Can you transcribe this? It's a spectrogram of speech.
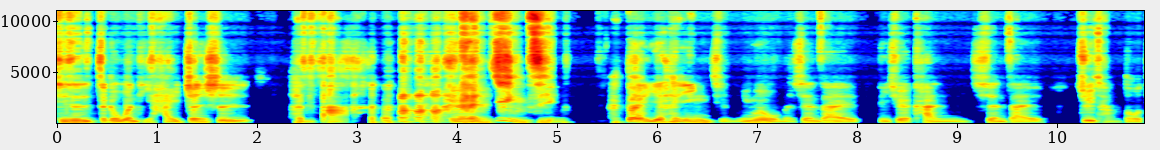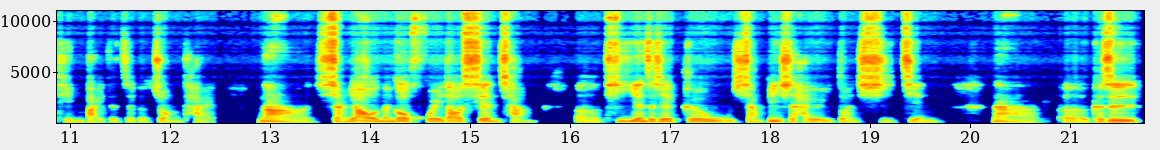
其实这个问题还真是很大，因为很应景。对，也很应景，因为我们现在的确看现在剧场都停摆的这个状态，那想要能够回到现场，呃，体验这些歌舞，想必是还有一段时间。那呃，可是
